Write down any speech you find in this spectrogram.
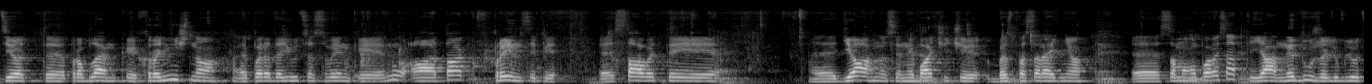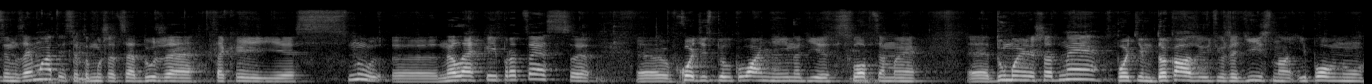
ці от е, проблемки хронічно е, передаються свинки. Ну а так, в принципі, ставити діагнози, не бачачи безпосередньо самого поросятки. Я не дуже люблю цим займатися, тому що це дуже такий ну, нелегкий процес. В ході спілкування іноді з хлопцями думаєш одне, потім доказують уже дійсно і повну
